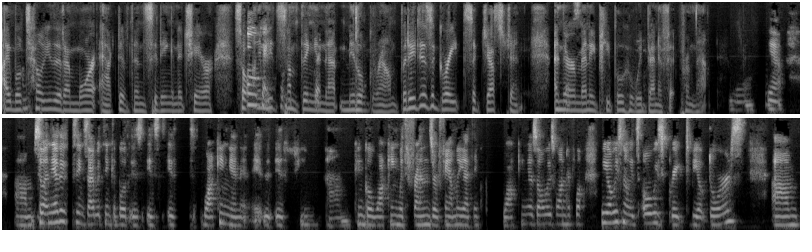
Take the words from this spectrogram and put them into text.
I will tell you that I'm more active than sitting in a chair. So okay. I need something in that middle ground, but it is a great suggestion. And there yes. are many people who would benefit from that. Yeah. yeah. Um, so, and the other things I would think about is is, is walking, and if you um, can go walking with friends or family, I think walking is always wonderful. We always know it's always great to be outdoors, um,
